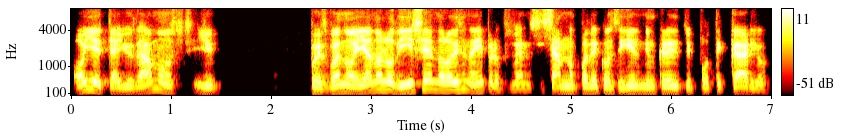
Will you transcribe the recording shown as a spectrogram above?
oye, te ayudamos. Y pues bueno, ella no lo dice, no lo dicen ahí, pero pues bueno, si Sam no puede conseguir ni un crédito hipotecario,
